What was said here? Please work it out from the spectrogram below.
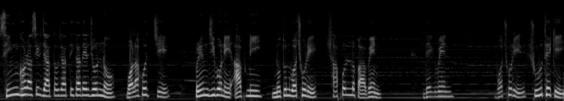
সিংহ রাশির জাতক জাতিকাদের জন্য বলা হচ্ছে, প্রেম জীবনে আপনি নতুন বছরে সাফল্য পাবেন। দেখবেন, বছরের শুরু থেকেই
